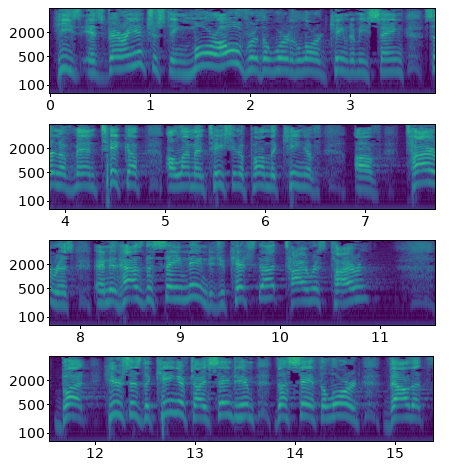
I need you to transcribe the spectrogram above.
he's, it's very interesting. Moreover, the word of the Lord came to me saying, Son of man, take up a lamentation upon the king of, of Tyrus. And it has the same name. Did you catch that? Tyrus, Tyrus? But here says the king of Tyre, saying to him, Thus saith the Lord, thou that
